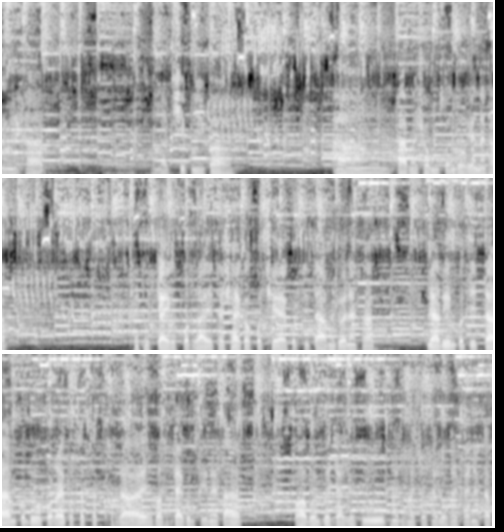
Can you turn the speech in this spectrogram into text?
นี่ครับสำหรับคลิปนี้ก็พามาชมสวนทุเรียนนะครับ ถ้าถูกใจก็กดไลค์ถ้าใช่ก็กดแชร์กดติดตามให้ด้วยนะครับ อย่าลืมกดติดตาม กดดู กดไลค์ กดซับสไครต์พอสนใจคุณสีนะครับขอเพื่อนเพื่อจากยูทูบให้ทุกให้สุขให้โลกให้ใครนะครับ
